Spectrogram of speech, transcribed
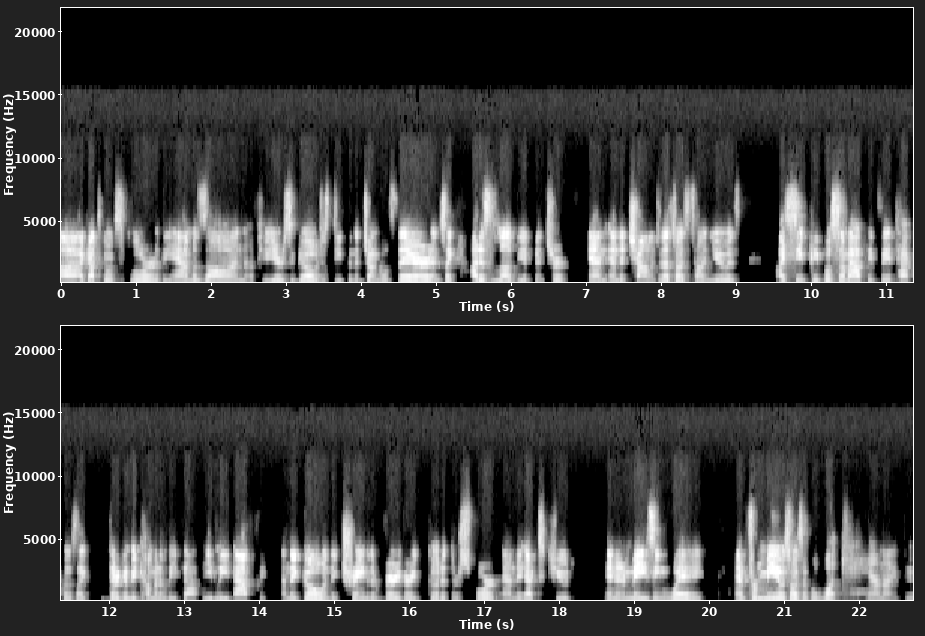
uh, I got to go explore the Amazon a few years ago, just deep in the jungles there. And it's like, I just love the adventure and, and the challenge. And that's what I was telling you is I see people, some athletes, they attack those like they're going to become an elite elite athlete, and they go and they train. And they're very, very good at their sport, and they execute in an amazing way. And for me, it was always like, well, what can I do?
